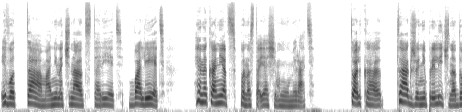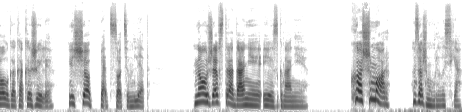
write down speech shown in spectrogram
И вот там они начинают стареть, болеть и, наконец, по-настоящему умирать. Только так же неприлично долго, как и жили. Еще пять сотен лет. Но уже в страдании и изгнании. «Кошмар!» — зажмурилась я.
